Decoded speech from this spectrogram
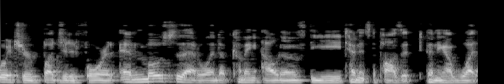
which are budgeted for, it. and most of that will end up coming out of the tenant's deposit, depending on what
